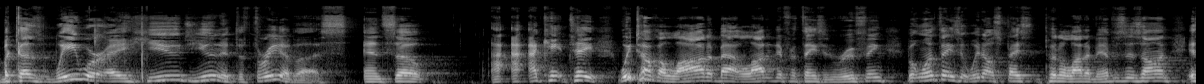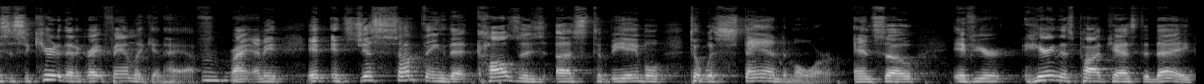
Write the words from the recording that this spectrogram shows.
because we were a huge unit, the three of us, and so I, I, I can't tell you. We talk a lot about a lot of different things in roofing, but one thing that we don't space put a lot of emphasis on is the security that a great family can have. Mm-hmm. Right? I mean, it, it's just something that causes us to be able to withstand more, and so. If you're hearing this podcast today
